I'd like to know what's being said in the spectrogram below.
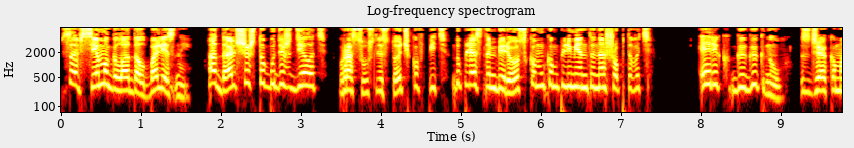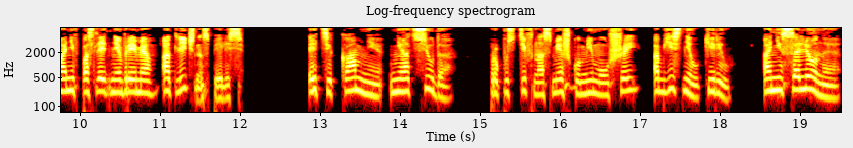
«Совсем оголодал, болезный. А дальше что будешь делать? Росу с листочков пить, дуплястым березкам комплименты нашептывать?» Эрик гыгыкнул. С Джеком они в последнее время отлично спелись. «Эти камни не отсюда», — пропустив насмешку мимо ушей, объяснил Кирилл. «Они соленые.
